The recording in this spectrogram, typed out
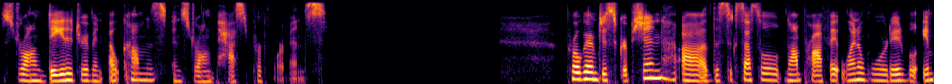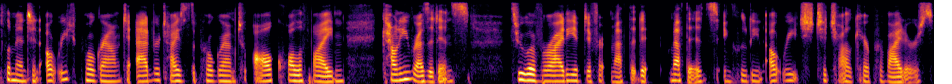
strong data driven outcomes, and strong past performance. Program description uh, The successful nonprofit, when awarded, will implement an outreach program to advertise the program to all qualifying county residents through a variety of different method, methods, including outreach to child care providers.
